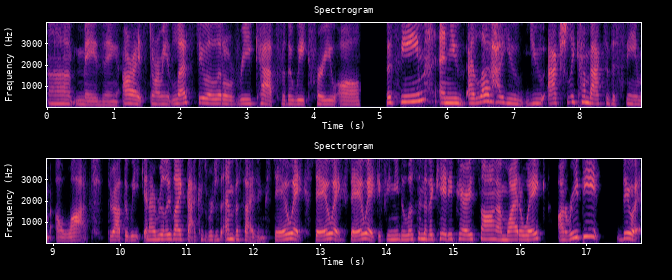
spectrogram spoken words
Amazing. All right, Stormie, let's do a little recap for the week for you all. The theme and you i love how you you actually come back to this theme a lot throughout the week and i really like that because we're just emphasizing stay awake stay awake stay awake. If you need to listen to the Katy Perry song i'm wide awake on repeat do it.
